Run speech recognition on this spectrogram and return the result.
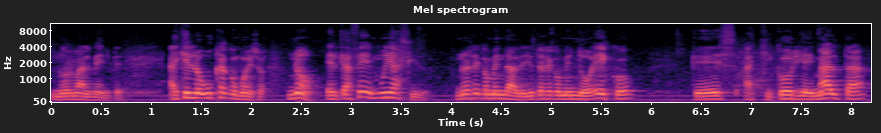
normalmente. Hay quien lo busca como eso. No, el café es muy ácido, no es recomendable. Yo te recomiendo Eco, que es achicoria y malta,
